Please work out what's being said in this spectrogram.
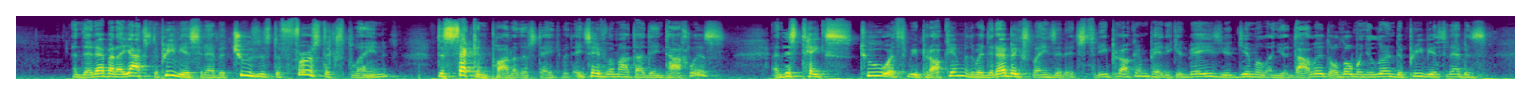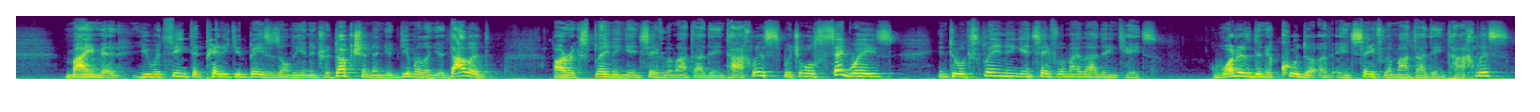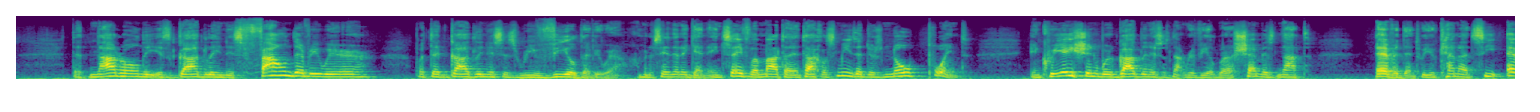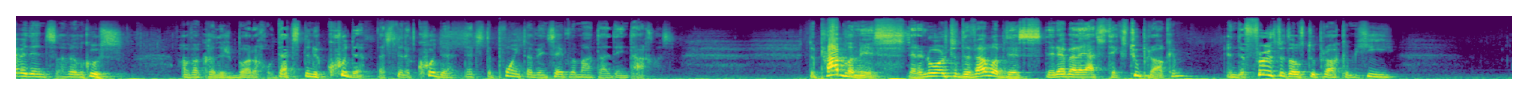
And the Rebbe Rayatz, the previous Rebbe, chooses to first explain the second part of the statement, Ein Seif Lamata Dein Tachlis, and this takes two or three prakim. The way the Rebbe explains it, it's three prakim, Perik Yud Beis, Yud Gimel, and Yud Dalid. Although when you learn the previous Rebbe's Maimer, you would think that Perik Yud Beis is only an introduction, and Yud Gimel and Yud Dalid are explaining Ein Seif Lamata Dein Tachlis, which all segues into explaining Ein Seif Lamayla Dein Kates. What is the nekuda of Ein Seif Lamata Dein Tachlis? That not only is godliness found everywhere, but that godliness is revealed everywhere. I'm going to say that again. Ein Seif Lamata and Tachlis means that there's no point in creation where godliness is not revealed, where Hashem is not evident, where you cannot see evidence of Elokus, of a Kaddish Baruch Hu. That's the Nekuda, that's the Nekuda, that's the point of Ein Seif Lamata and Tachlis. The problem is that in order to develop this, the Rebbe Rayatz takes two prakim. In the first of those two prakim, he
